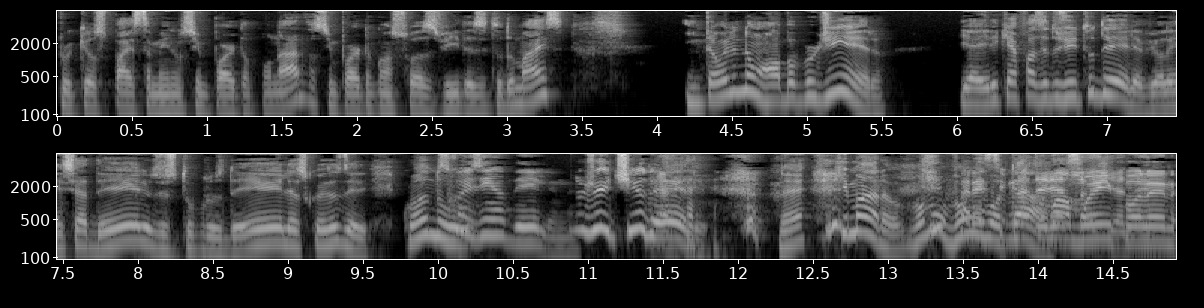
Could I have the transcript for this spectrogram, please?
porque os pais também não se importam com nada, só se importam com as suas vidas e tudo mais. Então ele não rouba por dinheiro. E aí ele quer fazer do jeito dele, a violência dele, os estupros dele, as coisas dele. Quando As coisinhas dele, né? no jeitinho dele, né? Que mano, vamos, vamos Parece botar uma mãe falando.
